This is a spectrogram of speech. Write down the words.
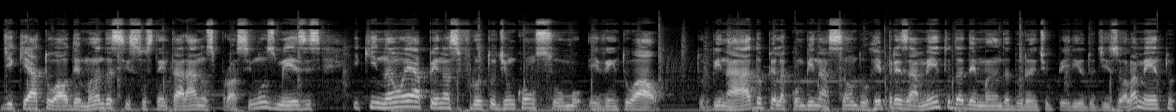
de que a atual demanda se sustentará nos próximos meses e que não é apenas fruto de um consumo eventual turbinado pela combinação do represamento da demanda durante o período de isolamento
